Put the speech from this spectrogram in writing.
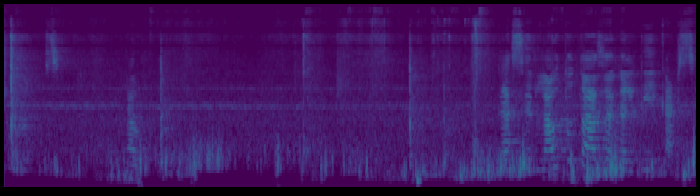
সুন্দর কষি লাউ গাছের লাউ তো তাজা কালকেই কাটছে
